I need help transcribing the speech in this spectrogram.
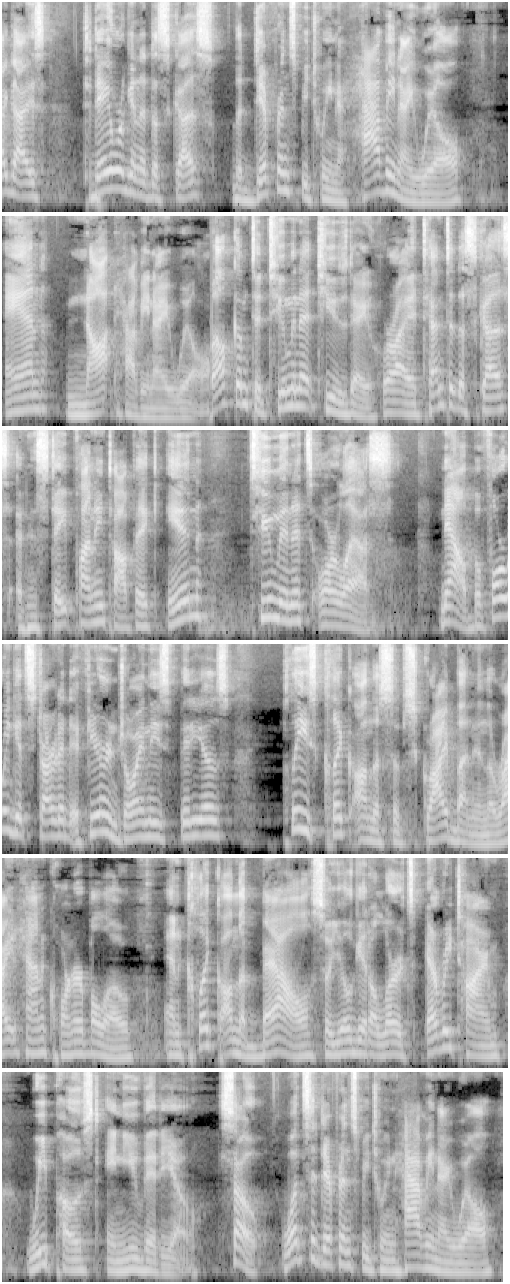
Hi, guys. Today we're going to discuss the difference between having a will and not having a will. Welcome to Two Minute Tuesday, where I attempt to discuss an estate planning topic in two minutes or less. Now, before we get started, if you're enjoying these videos, please click on the subscribe button in the right hand corner below and click on the bell so you'll get alerts every time we post a new video. So, what's the difference between having a will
